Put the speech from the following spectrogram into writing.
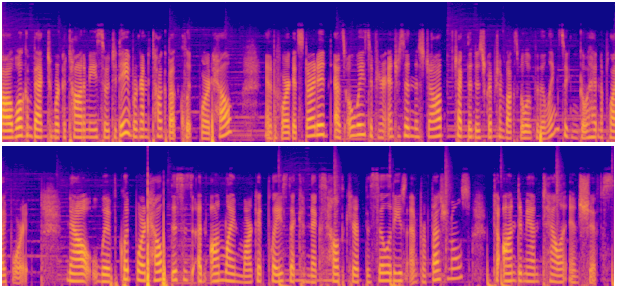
Uh, welcome back to Work Autonomy. So today we're going to talk about Clipboard Health. And before I get started, as always, if you're interested in this job, check the description box below for the link so you can go ahead and apply for it. Now, with Clipboard Health, this is an online marketplace that connects healthcare facilities and professionals to on-demand talent and shifts.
